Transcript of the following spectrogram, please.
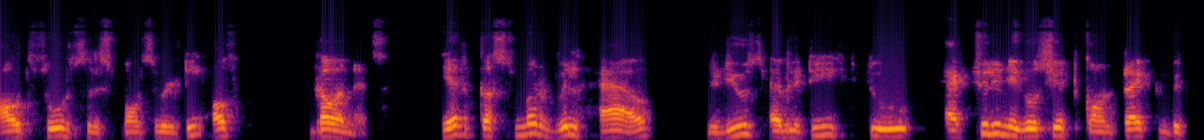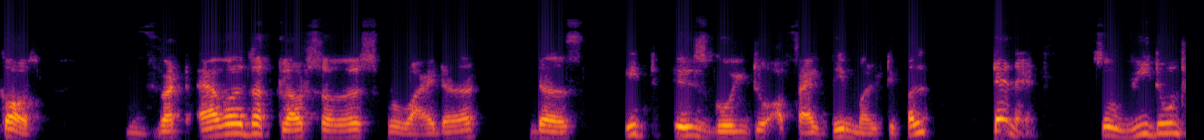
outsourced responsibility of governance. Here, customer will have reduced ability to actually negotiate contract because whatever the cloud service provider does, it is going to affect the multiple tenants. So we don't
